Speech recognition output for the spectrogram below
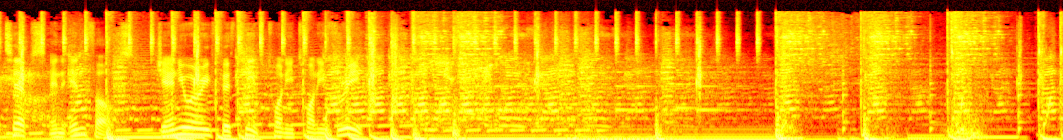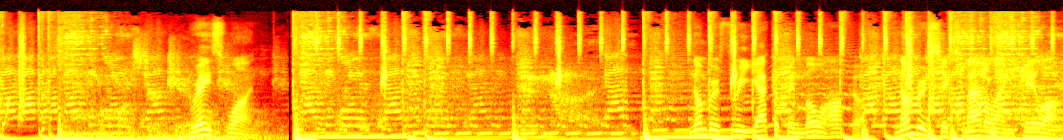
tips and infos. January 15, 2023. Race 1. Number 3 Jakobin Mo Ako. Number 6 Madeline Kalong.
